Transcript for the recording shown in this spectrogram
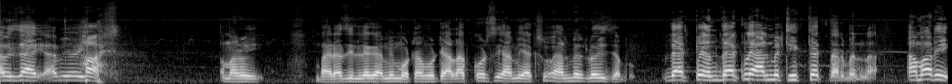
আমি যাই আমি ওই হ্যাঁ। আমার ওই বাইরাজির লেগে আমি মোটামুটি আলাপ করছি আমি একশো আনমেট লই যাব। দেখবেন দেখলে আনমে ঠিক থাক পারবেন না। আমারই।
